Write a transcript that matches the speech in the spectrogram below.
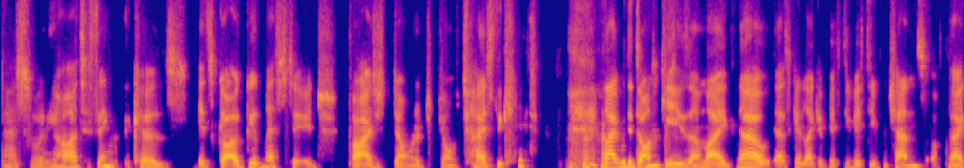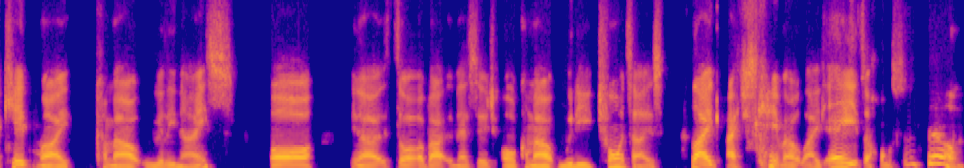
That's really hard to think because it's got a good message, but I just don't want to traumatize the kid. like with the donkeys, I'm like, no, that's good, like a 50 50 chance of that kid might come out really nice or, you know, thought about the message or come out really traumatized. Like, I just came out like, hey, it's a wholesome film.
